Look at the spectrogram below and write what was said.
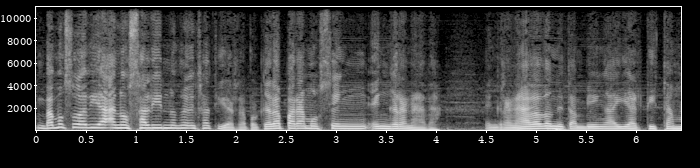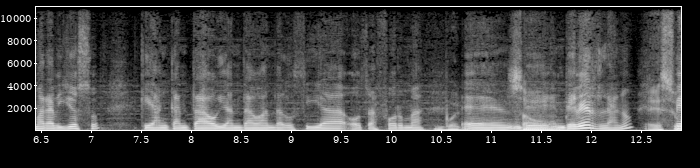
vamos todavía a no salirnos de nuestra tierra, porque ahora paramos en, en Granada. En Granada, donde también hay artistas maravillosos que han cantado y han dado a Andalucía otra forma Bueno, eh, de, son- de verla, ¿no? Es un,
